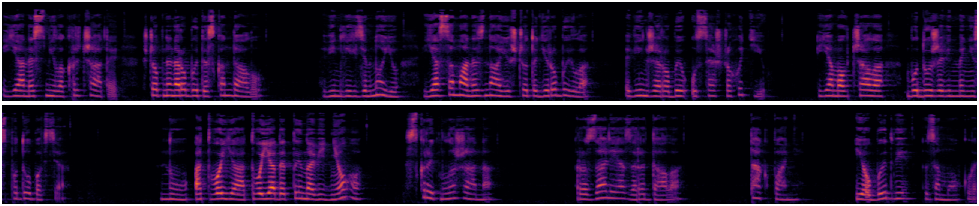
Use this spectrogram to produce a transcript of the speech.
Я не сміла кричати, щоб не наробити скандалу. Він ліг зі мною, я сама не знаю, що тоді робила. Він же робив усе, що хотів. Я мовчала, бо дуже він мені сподобався. Ну, а твоя, твоя дитина від нього? скрикнула Жанна. Розалія заридала. Так, пані, і обидві замовкли.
